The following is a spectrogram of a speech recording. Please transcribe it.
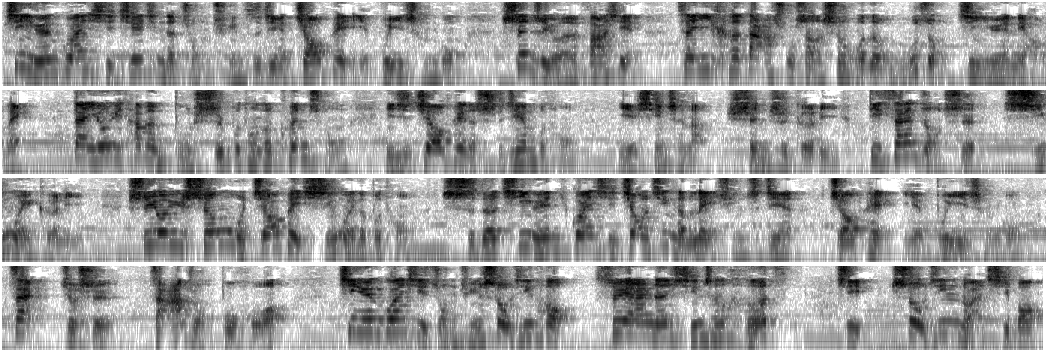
近缘关系接近的种群之间交配也不易成功。甚至有人发现，在一棵大树上生活的五种近缘鸟类，但由于它们捕食不同的昆虫以及交配的时间不同，也形成了生殖隔离。第三种是行为隔离，是由于生物交配行为的不同，使得亲缘关系较近的类群之间交配也不易成功。再就是杂种不活，近缘关系种群受精后，虽然能形成合子，即受精卵细胞，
